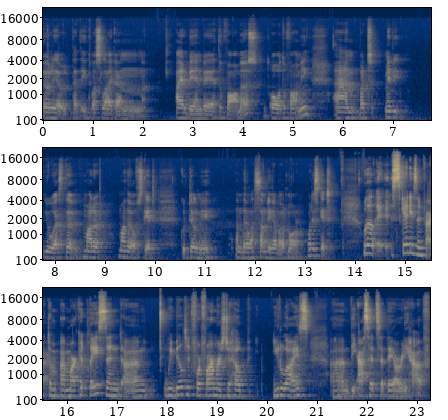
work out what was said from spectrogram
earlier that it was like an Airbnb to farmers or to farming. And but maybe you, as the mother mother of Sked, could tell me and tell us something about more. What is Sked? Well, Sked is in fact a, a marketplace, and um, we built it for farmers to help utilize um, the assets that they already have.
